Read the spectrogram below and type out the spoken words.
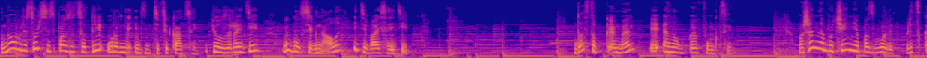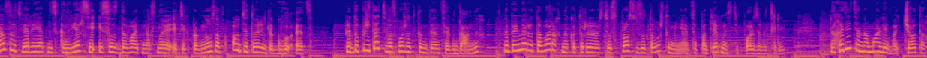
В новом ресурсе используются три уровня идентификации – User ID, Google сигналы и Device ID. Доступ к ML и NLP функции. Машинное обучение позволит предсказывать вероятность конверсии и создавать на основе этих прогнозов аудитории для Google Ads – Предупреждать о возможных тенденциях в данных, например, о товарах, на которые растет спрос из-за того, что меняются потребности пользователей. Находить аномалии в отчетах,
